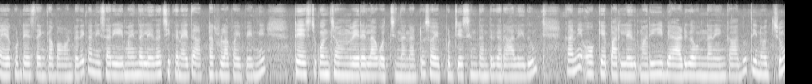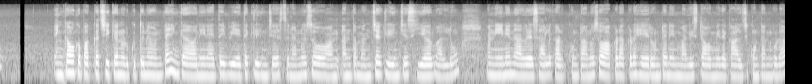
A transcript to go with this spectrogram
వేయకుండా వేస్తే ఇంకా బాగుంటుంది. కానీ ఈసారి ఏమైందో లేదో చికెన్ అయితే అట్టర్ ఫ్లాప్ అయిపోయింది. టేస్ట్ కొంచెం వేరేలాగా వచ్చింది అన్నట్టు సో ఎప్పుడు చేసిన తంత్రిగా రాలేదు. కానీ ఓకే పర్లేదు. మరీ బ్యాడ్గా ఉందని ఏం కాదు తినొచ్చు. ఇంకా ఒక పక్క చికెన్ ఉడుకుతూనే ఉంటే ఇంకా నేనైతే ఇవి అయితే క్లీన్ చేస్తున్నాను. సో అంత మంచిగా క్లీన్ చేసి ఇయ్యరు వాళ్ళు. నేనే నాలుగైదు సార్లు కడుక్కుంటాను. సో అక్కడక్కడ హెయిర్ ఉంటే నేను మళ్ళీ స్టవ్ మీద కాల్చుకుంటాను కూడా.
